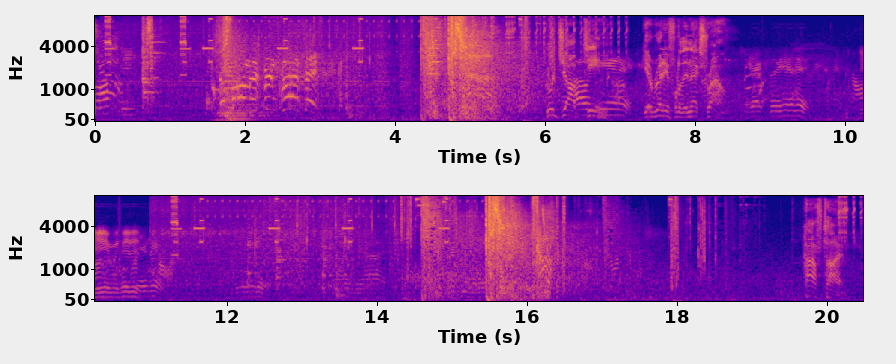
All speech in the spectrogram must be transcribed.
Frosty. The bomb has been planted! Good job, Oh, team. Get ready for the next round. He actually hit it. He even hit it. it. Hit it. Oh my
